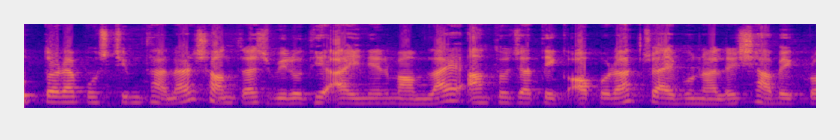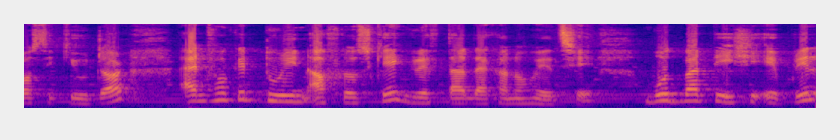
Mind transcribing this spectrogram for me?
উত্তরা পশ্চিম থানার সন্ত্রাস বিরোধী আইনের মামলায় আন্তর্জাতিক অপরাধ ট্রাইব্যুনালের সাবেক প্রসিকিউটর অ্যাডভোকেট তুরিন আফরোজকে গ্রেফতার দেখানো হয়েছে। বুধবার তেইশে এপ্রিল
